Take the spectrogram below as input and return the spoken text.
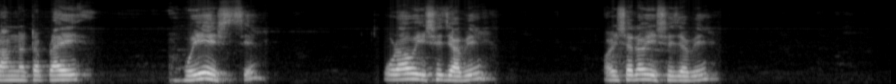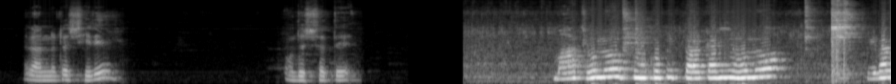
রান্নাটা প্রায় হয়ে এসছে। ওরাও এসে যাবে, অরিশারাও এসে যাবে। রান্নাটা সেরে ওদের সাথে মাছ হলো, ফুলকপির তরকারি হলো, এবার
